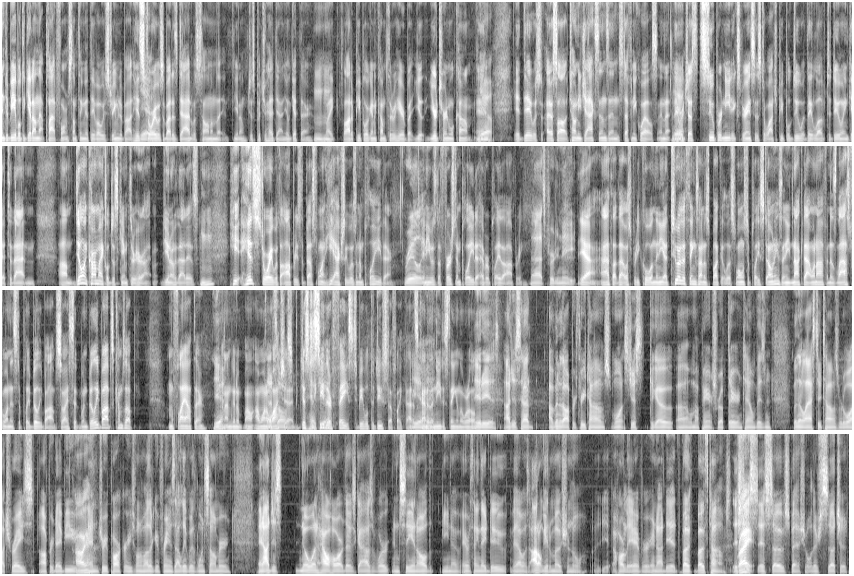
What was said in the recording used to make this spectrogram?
and to be able to get on that platform, something that they've always dreamed about. His Yeah. story was about his dad was telling him that you know just put your head down, you'll get there. Mhm. Like a lot of people are going to come through here, but you, your turn will come. And Yeah. it did. Was I saw Tony Jackson's and Stephanie Quayle's, and they Yeah. were just super neat experiences to watch people do what they love to do and get to that. And um, Dillon Carmichael just came through here. I, do you know who that is? Mhm. He, his story with the Opry is the best one. He actually was an employee there, Really, and he was the first employee to ever play the Opry. that's pretty neat. Yeah, and I thought that was pretty cool. And then he had two other things on his bucket list. One was to play Stonies, and he knocked that one off. And his last one is to play Billy Bob's. So I said, when Billy Bob's comes up, I'm gonna fly out there. Yeah. and I'm gonna. I, I want to watch awesome. it just to see yeah. their face to be able to do stuff like that. It's Yeah, kind of the neatest thing in the world. It is. I just had. I've been to the Opry three times. Once just to go uh, when my parents were up there in town visiting, but then the last two times were to watch Ray's Opry debut Oh, yeah. and Drew Parker. He's one of my other good friends I lived with one summer, and and I just knowing how hard those guys have worked and seeing all the, you know everything they do. That was I don't get emotional uh, hardly ever, and I did both both times. It's Right. just it's so special. There's such a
